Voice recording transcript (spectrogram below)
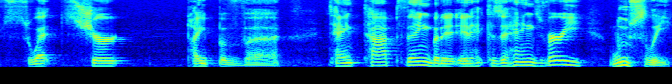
sweatshirt type of uh, tank top thing, but it because it, it hangs very loosely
